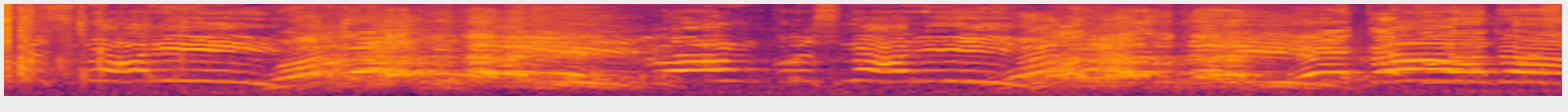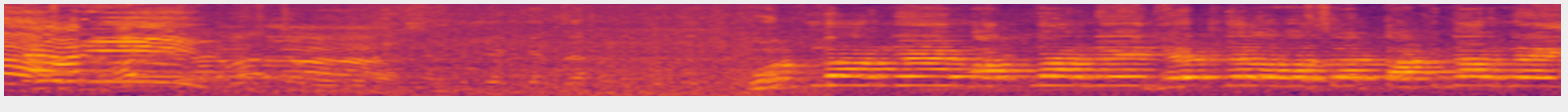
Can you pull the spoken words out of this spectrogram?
कृष्ण हरी! राम कृष्ण हरी कृष्ण हरी उठणार नाही मापणार नाही घेतलेला वसा टाकणार नाही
